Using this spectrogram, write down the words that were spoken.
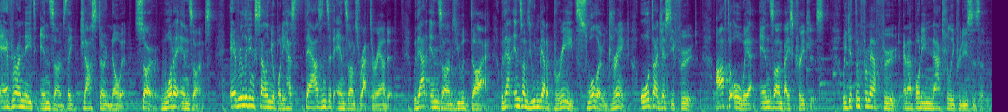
Everyone needs enzymes, they just don't know it. So, what are enzymes? Every living cell in your body has thousands of enzymes wrapped around it. Without enzymes, you would die. Without enzymes, you wouldn't be able to breathe, swallow, drink, or digest your food. After all, we are enzyme based creatures. We get them from our food, and our body naturally produces them.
